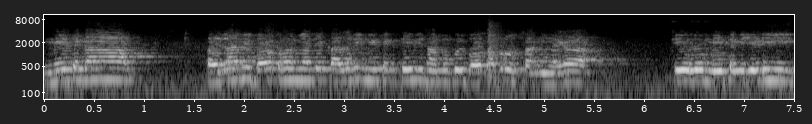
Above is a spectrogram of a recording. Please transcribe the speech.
ਮੀਟਿੰਗਾਂ ਪਹਿਲਾਂ ਵੀ ਬਹੁਤ ਹੋਈਆਂ ਤੇ ਕੱਲ ਦੀ ਮੀਟਿੰਗ ਤੇ ਵੀ ਸਾਨੂੰ ਕੋਈ ਬਹੁਤਾ ਭਰੋਸਾ ਨਹੀਂ ਹੈਗਾ ਕਿ ਉਹ ਮੀਟਿੰਗ ਜਿਹੜੀ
